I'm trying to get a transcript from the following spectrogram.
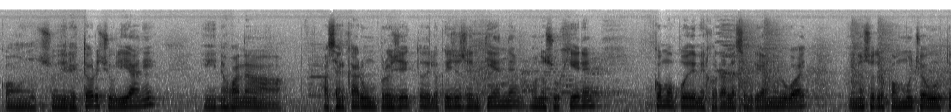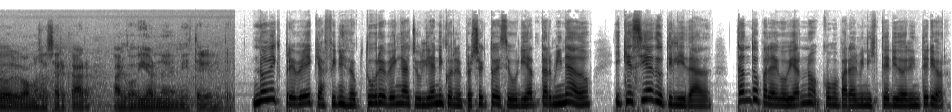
con su director Giuliani y nos van a acercar un proyecto de lo que ellos entienden o nos sugieren cómo puede mejorar la seguridad en Uruguay y nosotros con mucho gusto lo vamos a acercar al gobierno y al Ministerio del Interior. Novik prevé que a fines de octubre venga Giuliani con el proyecto de seguridad terminado y que sea de utilidad tanto para el gobierno como para el Ministerio del Interior.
